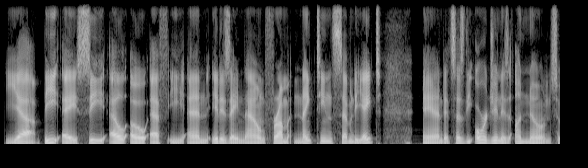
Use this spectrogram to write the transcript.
Yeah, B A C L O F E N. It is a noun from 1978 and it says the origin is unknown, so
